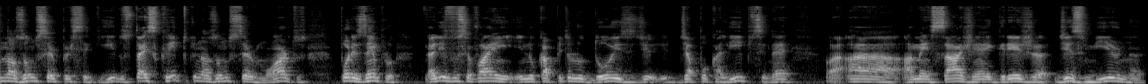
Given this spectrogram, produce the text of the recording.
nós vamos ser perseguidos, está escrito que nós vamos ser mortos. Por exemplo, ali você vai no capítulo 2 de, de Apocalipse, né? a, a, mensagem à igreja de Esmirna,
